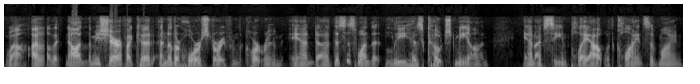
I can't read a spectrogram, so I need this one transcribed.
Well, I love it. Now, let me share, if I could, another horror story from the courtroom. And uh, this is one that Lee has coached me on and I've seen play out with clients of mine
